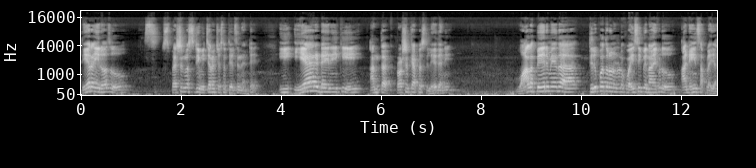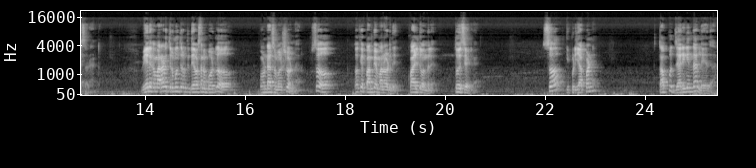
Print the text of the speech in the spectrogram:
తీరా ఈరోజు స్పెషల్ యూనివర్సిటీ విచారణ చేసిన తెలిసిందంటే ఈ ఏఆర్ డైరీకి అంత ప్రొడక్షన్ కెపాసిటీ లేదని వాళ్ళ పేరు మీద తిరుపతిలో ఉన్నటువంటి ఒక వైసీపీ నాయకుడు ఆ నెయ్యిని సప్లై చేస్తాడంట. వీళ్ళకి మరణ తిరుమల తిరుపతి దేవస్థానం బోర్డులో ఉండాల్సిన మనుషులు ఉన్నారు. సో ఓకే పంపే మనోడిదే క్వాలిటీ ఉందిలే. తోసేయటమే. సో ఇప్పుడు చెప్పండి. తప్పు జరిగిందా లేదా?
